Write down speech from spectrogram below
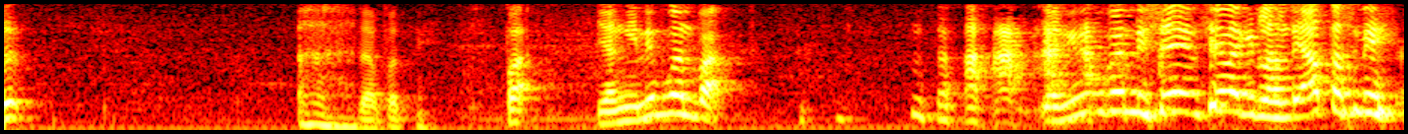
Eh. Ah, dapat nih. Pak, yang ini bukan Pak? yang ini bukan nih, saya, saya lagi di lantai atas nih.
